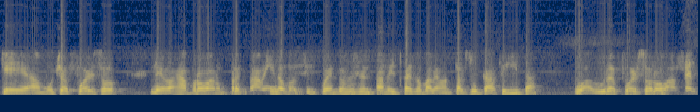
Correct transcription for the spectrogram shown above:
que a mucho esfuerzo le van a aprobar un prestamito por 50 o 60 mil pesos para levantar su casita, o a duro esfuerzo lo va a hacer,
